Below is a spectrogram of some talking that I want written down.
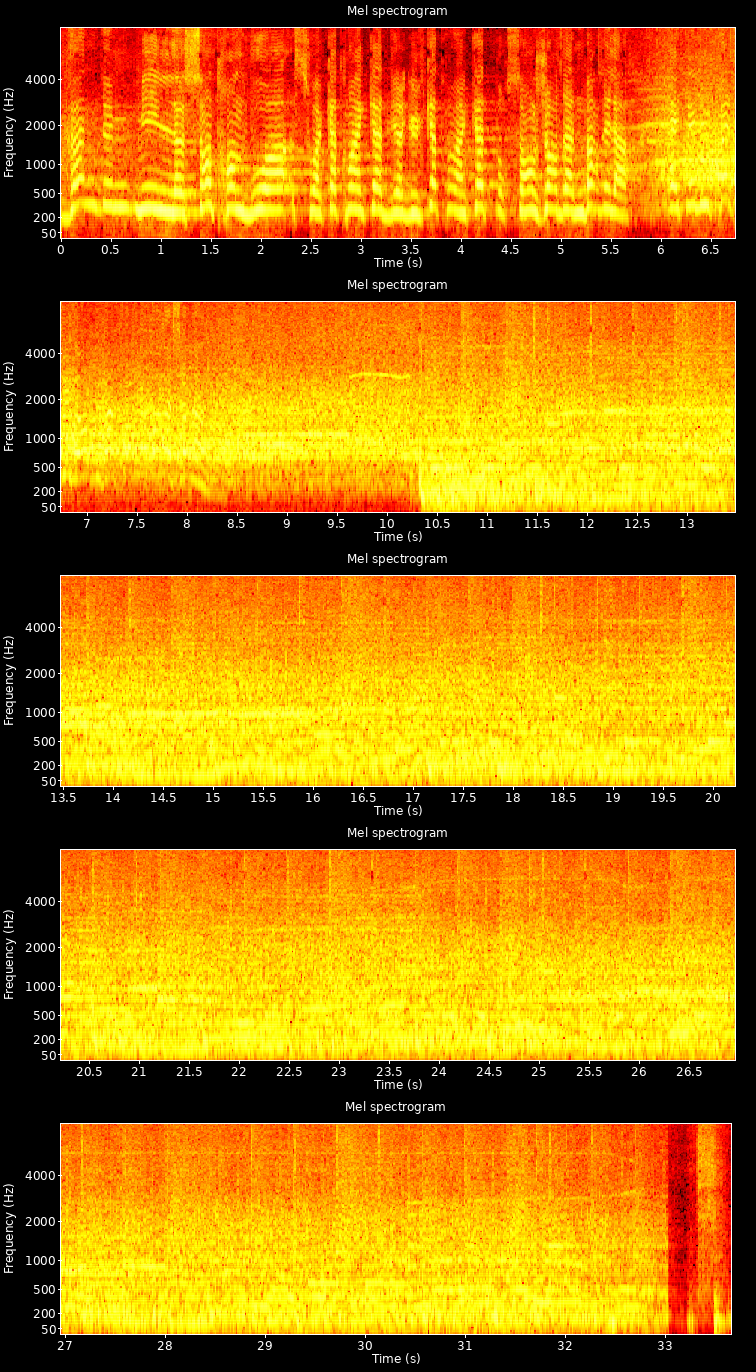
22 130 voix, soit 84,84%, Jordan Bardella est élu président du Rassemblement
